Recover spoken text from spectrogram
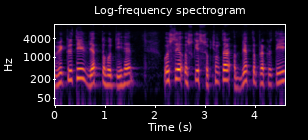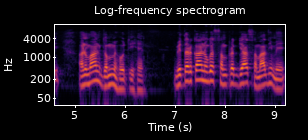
विकृति व्यक्त होती है। उससे उसकी सूक्ष्मतर अव्यक्त प्रकृति अनुमान गम्य होती है। वितर्कानुगत संप्रज्ञा समाधि में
